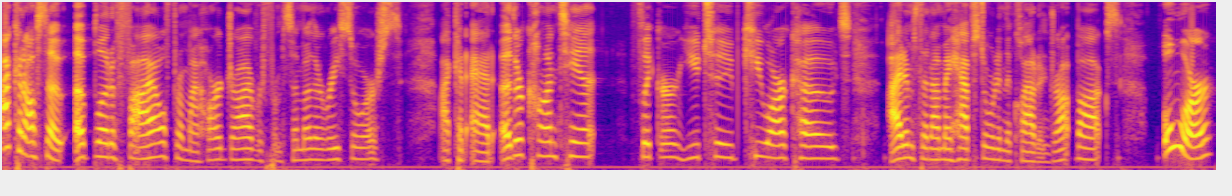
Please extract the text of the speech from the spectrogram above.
I could also upload a file from my hard drive or from some other resource. I could add other content, Flickr, YouTube, QR codes, items that I may have stored in the cloud in Dropbox, or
